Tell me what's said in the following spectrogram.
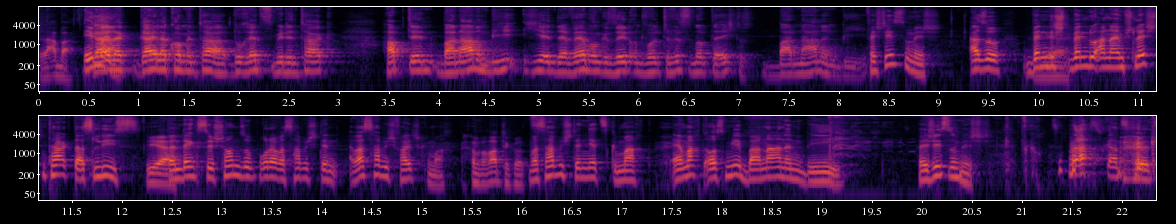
Laber. Immer. Geiler, geiler Kommentar. Du rettest mir den Tag. Hab den Bananenbee hier in der Werbung gesehen und wollte wissen, ob der echt ist. Bananenbee. Verstehst du mich? Also, wenn, Ja. dich, wenn du an einem schlechten Tag das liest, Ja. dann denkst du schon so, Bruder, was habe ich denn, was habe ich falsch gemacht? Aber warte kurz. Was habe ich denn jetzt gemacht? Er macht aus mir Bananen-B. Verstehst du mich? Was? Ganz kurz.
